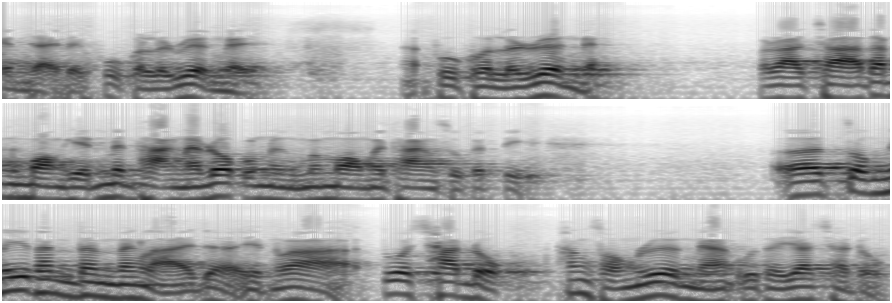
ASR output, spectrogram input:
กันใหญ่เลยพูดคนละเรื่องเลยพูดคนละเรื่องเนี่ย ระราชาท่านมองเห็นเป็นทางนรกหนึ่งมันมองไปทางสุคติเออตรงนี้ท่านท่านทั้งหลายจะเห็นว่าตัวชาดกทั้งสองเรื่องนะอุทยชาดก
